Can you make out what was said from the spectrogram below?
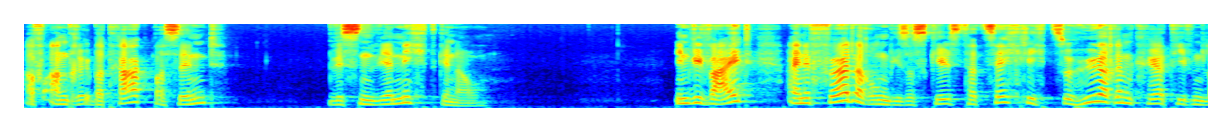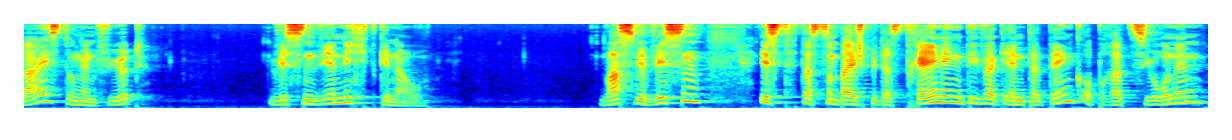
auf andere übertragbar sind, wissen wir nicht genau. Inwieweit eine Förderung dieser Skills tatsächlich zu höheren kreativen Leistungen führt, wissen wir nicht genau. Was wir wissen, ist, dass zum Beispiel das Training divergenter Denkoperationen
